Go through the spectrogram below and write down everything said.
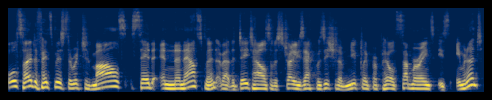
Also, Defence Minister Richard Marles said an announcement about the details of Australia's acquisition of nuclear propelled submarines is imminent.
